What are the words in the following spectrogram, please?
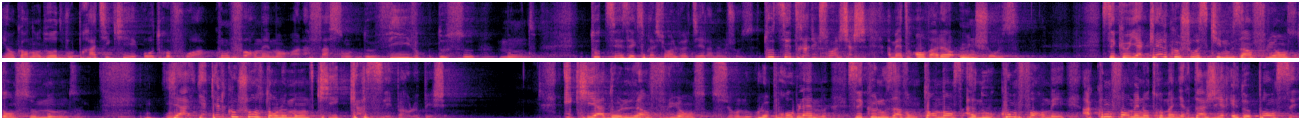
Et encore dans d'autres, vous pratiquiez autrefois conformément à la façon de vivre de ce monde. Toutes ces expressions, elles veulent dire la même chose. Toutes ces traductions, elles cherchent à mettre en valeur une chose. C'est qu'il y a quelque chose qui nous influence dans ce monde. Il y, a, quelque chose dans le monde qui est cassé par le péché et qui a de l'influence sur nous. Le problème, c'est que nous avons tendance à nous conformer, à conformer notre manière d'agir et de penser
